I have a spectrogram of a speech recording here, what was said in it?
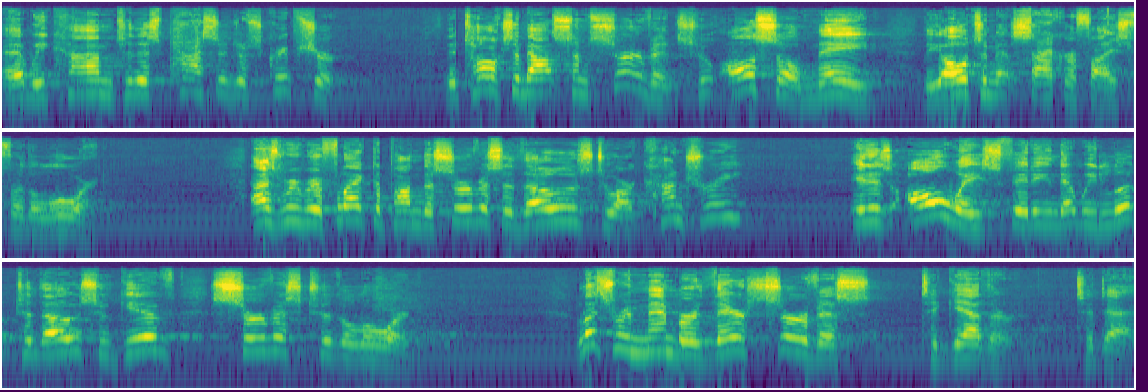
that we come to this passage of Scripture that talks about some servants who also made the ultimate sacrifice for the Lord. As we reflect upon the service of those to our country, it is always fitting that we look to those who give service to the Lord. Let's remember their service together today.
